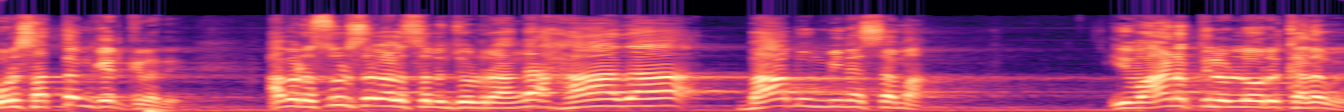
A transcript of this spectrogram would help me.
ஒரு சத்தம் கேட்கிறது. அவர் ரசூல் சல்லா சொல்லம் சொல்கிறாங்க ஹாதா பாபு மினசமா இது வானத்தில் உள்ள ஒரு கதவு.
